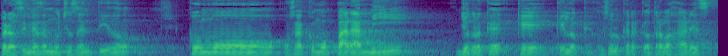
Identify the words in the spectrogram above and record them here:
pero sí me hace mucho sentido como, o sea, como para mí, yo creo que, que, que lo que justo lo que requiero trabajar es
